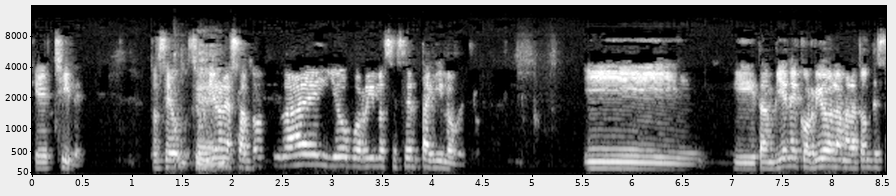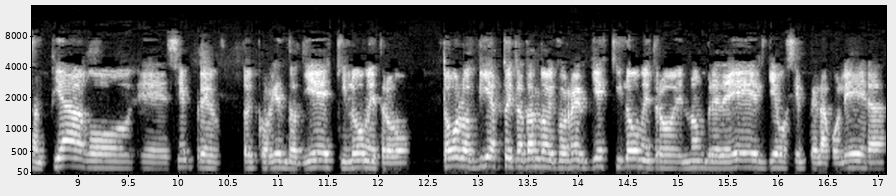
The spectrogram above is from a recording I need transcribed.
que es Chile. Entonces se unieron esas dos ciudades y yo corrí los 60 kilómetros. Y, y, también he corrido la maratón de Santiago, eh, siempre estoy corriendo 10 kilómetros, todos los días estoy tratando de correr 10 kilómetros en nombre de él, llevo siempre la polera.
